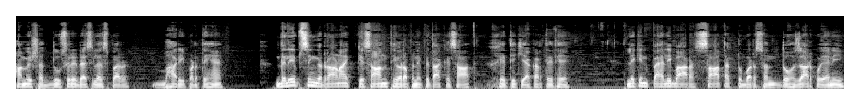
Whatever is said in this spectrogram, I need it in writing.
हमेशा दूसरे रेसलर्स पर भारी पड़ते हैं। दिलीप सिंह राणा एक किसान थे और अपने पिता के साथ खेती किया करते थे। लेकिन पहली बार 7 अक्टूबर सन 2000 को यानी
